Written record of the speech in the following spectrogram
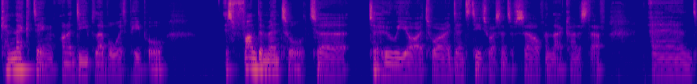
connecting on a deep level with people is fundamental to to who we are, to our identity, to our sense of self, and that kind of stuff. And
